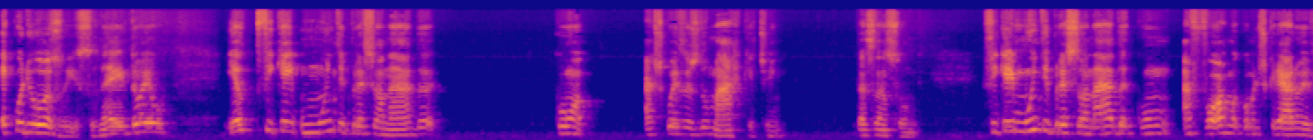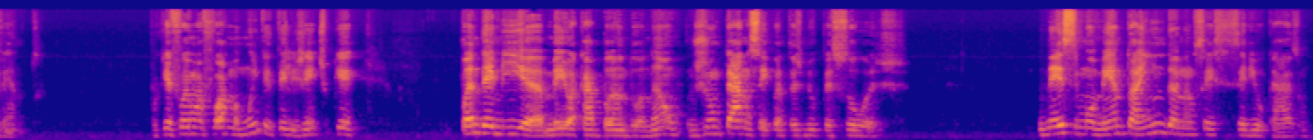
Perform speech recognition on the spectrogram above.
é curioso isso, né? Então, eu, eu fiquei muito impressionada com as coisas do marketing da Samsung. Fiquei muito impressionada com a forma como eles criaram o evento. Porque foi uma forma muito inteligente, porque pandemia meio acabando ou não, juntar não sei quantas mil pessoas nesse momento ainda não sei se seria o caso.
